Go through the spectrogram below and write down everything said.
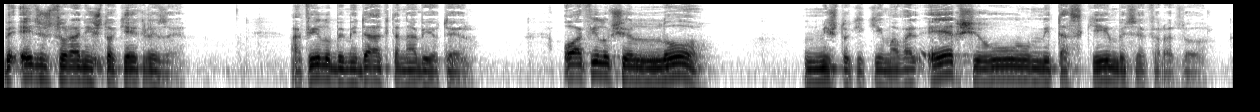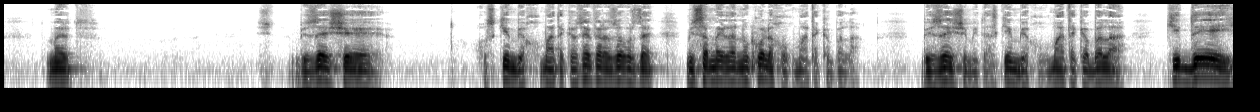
באיזו צורה נשתוקק לזה, אפילו במידה הקטנה ביותר, או אפילו שלא משתוקקים, אבל איכשהו מתעסקים בספר הזוהר. זאת אומרת, בזה שעוסקים בחוכמת הקבלה, ספר הזוהר זה מסמל לנו כל החוכמת הקבלה. בזה שמתעסקים בחוכמת הקבלה כדי,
